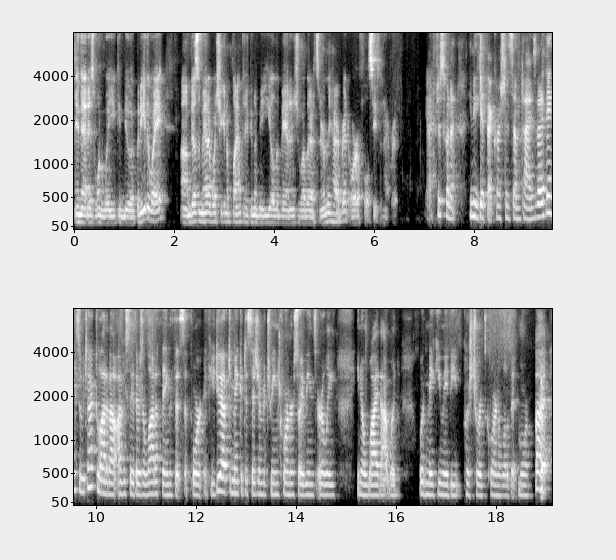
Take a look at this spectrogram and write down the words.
And that is one way you can do it. But either way, Um, doesn't matter what you're going to plant, there's going to be yield advantage, whether it's an early hybrid or a full season hybrid. Yeah, just want to, you know, you get that question sometimes. But I think so. We talked a lot about obviously there's a lot of things that support if you do have to make a decision between corn or soybeans early, you know, why that would would make you maybe push towards corn a little bit more. But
